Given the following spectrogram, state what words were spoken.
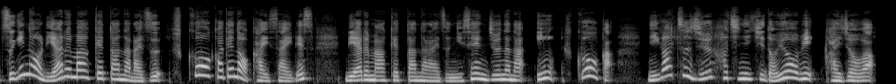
次のリアルマーケットアナライズ福岡での開催です。リアルマーケットアナライズ 2017in 福岡2月18日土曜日会場は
